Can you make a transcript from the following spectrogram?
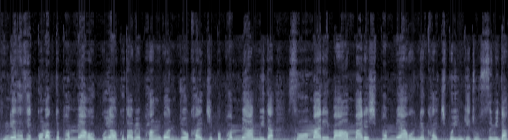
국내산 새꼬막도 판매하고 있고요. 그 다음에 방건조 갈치포 판매합니다. 20마리, 40마리씩 판매하고 있는 갈치포 인기 좋습니다.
